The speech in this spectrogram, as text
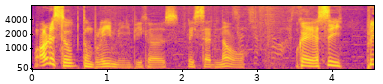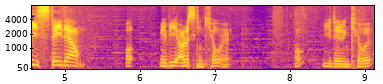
Well, artists still don't believe me because they said no. Okay, let's see. Please stay down. Oh, maybe artists can kill it. Oh, you didn't kill it.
